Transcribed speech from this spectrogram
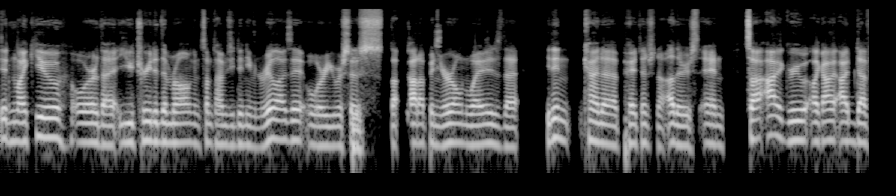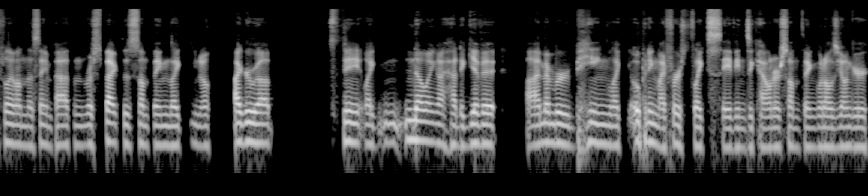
didn't like you or that you treated them wrong and sometimes you didn't even realize it or you were so Mm. stu caught up in your own ways that you didn't kind of pay attention to others and so I, I agree like I, i'm definitely on the same path and respect is something like you know i grew up seeing like knowing i had to give it i remember being like opening my first like savings account or something when i was younger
